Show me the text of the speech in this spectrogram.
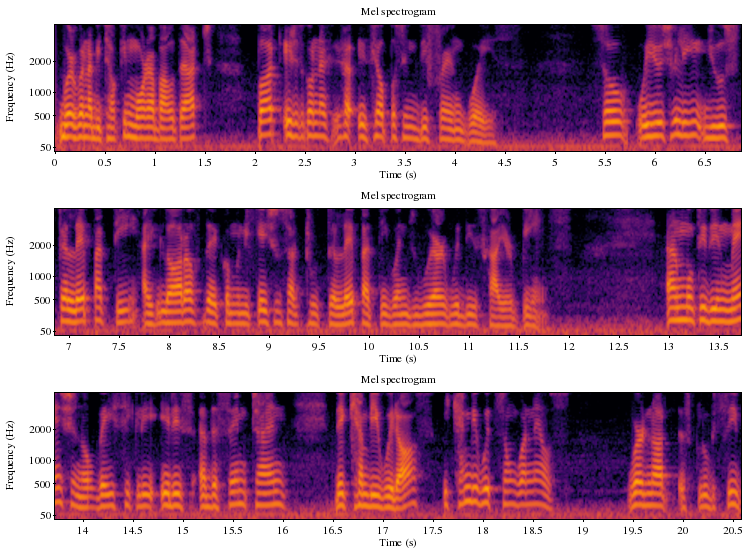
we're going to be talking more about that but it is going to help us in different ways. So we usually use telepathy. A lot of the communications are through telepathy when we are with these higher beings. And multidimensional, basically, it is at the same time, they can be with us, it can be with someone else. We're not exclusive,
